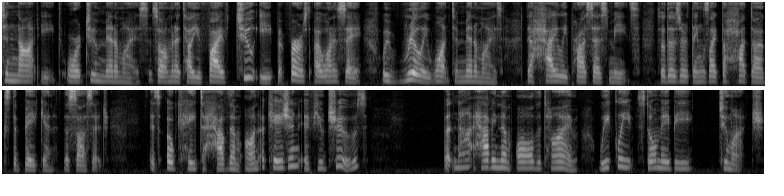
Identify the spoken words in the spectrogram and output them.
to not eat or to minimize. So I'm going to tell you five to eat, but first I want to say we really want to minimize the highly processed meats. So those are things like the hot dogs, the bacon, the sausage. It's okay to have them on occasion if you choose, but not having them all the time. Weekly still may be too much.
